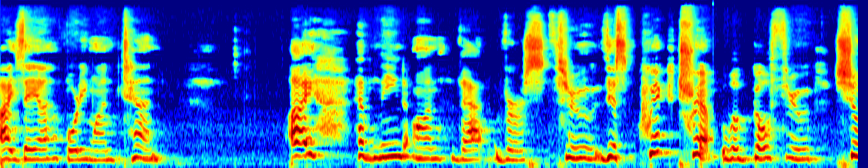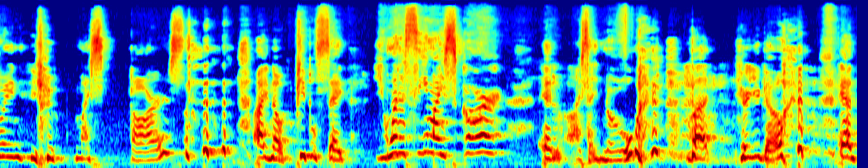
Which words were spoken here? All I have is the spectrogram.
Isaiah 41:10. I have leaned on that verse through this quick trip we'll go through showing you my scars. I know people say, "You want to see my scar?" And I say, no, but here you go. and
